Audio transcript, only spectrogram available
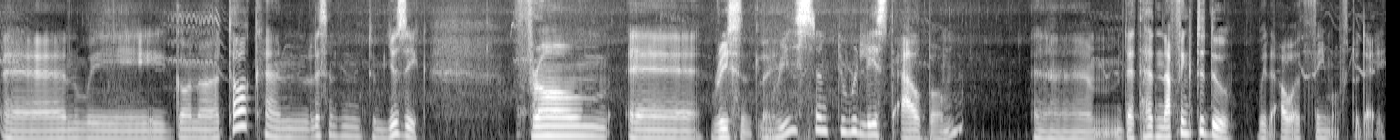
and we gonna talk and listen to music from a recently recently released album um, that had nothing to do with our theme of today.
